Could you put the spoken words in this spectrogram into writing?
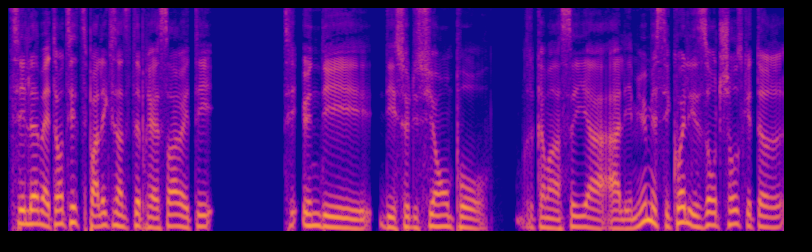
tu sais, là, mettons, tu parlais que les antidépresseurs étaient une des, des solutions pour recommencer à, à aller mieux, mais c'est quoi les autres choses que tu as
